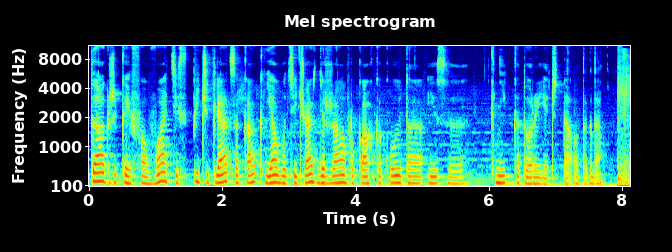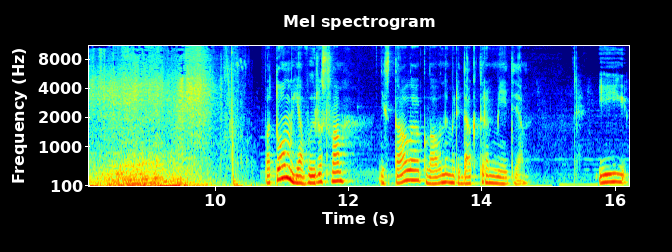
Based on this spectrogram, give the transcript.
так же кайфовать и впечатляться, как я вот сейчас держала в руках какую-то из э, книг, которые я читала тогда. Потом я выросла и стала главным редактором медиа. И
